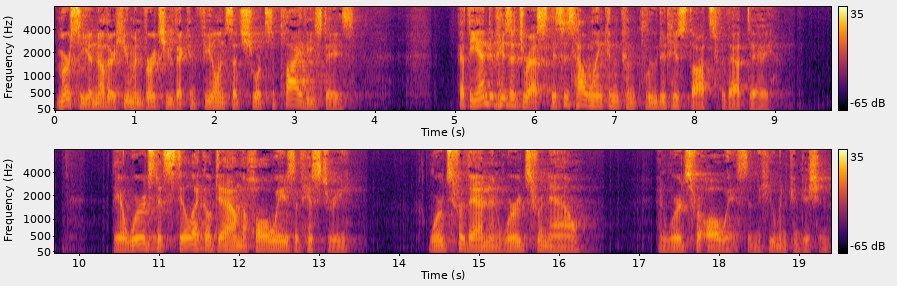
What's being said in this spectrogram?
Mercy, another human virtue that can feel in such short supply these days. At the end of his address, this is how Lincoln concluded his thoughts for that day. They are words that still echo down the hallways of history words for then and words for now and words for always in the human condition.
